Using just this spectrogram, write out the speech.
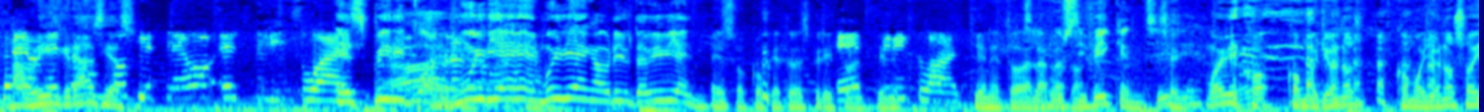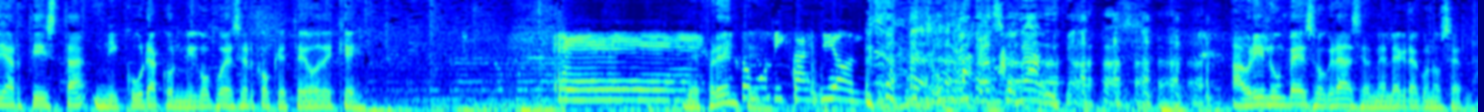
pero Abril, gracias. Es un coqueteo espiritual. Espiritual. Ah. Muy bien, muy bien, Abril, te vi bien. Eso, coqueteo espiritual. Tiene, espiritual. tiene toda la razón. Justifiquen, sí, sí. Muy bien. como yo no, como yo no soy artista ni cura conmigo, puede ser coqueteo de qué? Eh, De frente. Comunicación. Comunicacional. Abril, un beso, gracias, me alegra conocerla.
